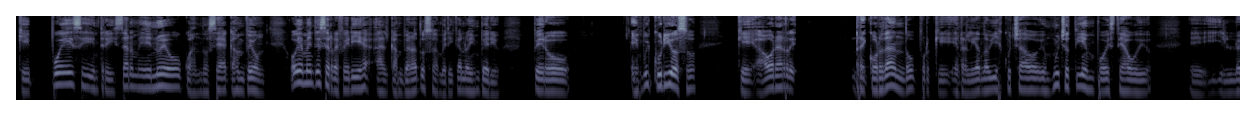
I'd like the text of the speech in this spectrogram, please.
que puedes entrevistarme de nuevo cuando sea campeón. Obviamente se refería al campeonato sudamericano de Imperio, pero es muy curioso que ahora re recordando, porque en realidad no había escuchado en mucho tiempo este audio, eh, y lo,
